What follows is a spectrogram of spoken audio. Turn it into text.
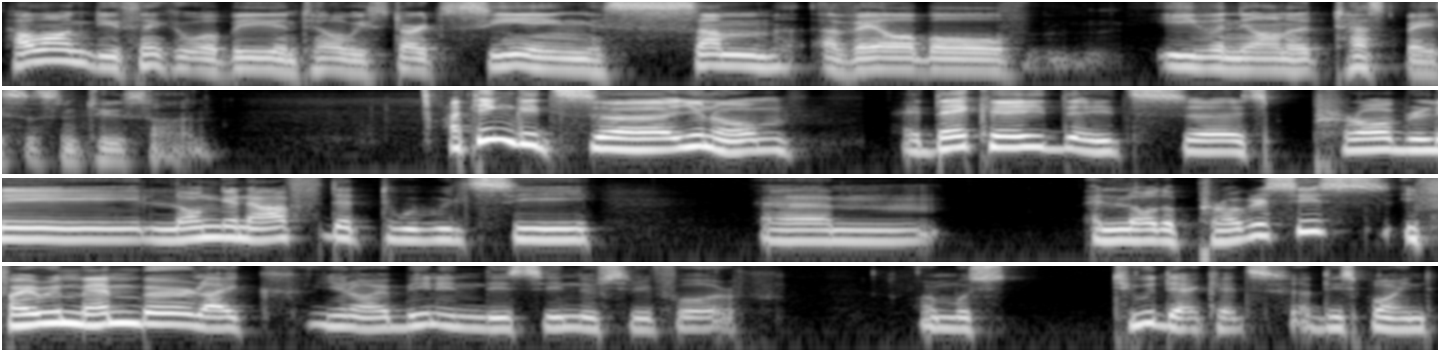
How long do you think it will be until we start seeing some available, even on a test basis in Tucson? I think it's uh, you know a decade it's uh, it's probably long enough that we will see um, a lot of progresses. If i remember like you know i've been in this industry for almost two decades at this point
